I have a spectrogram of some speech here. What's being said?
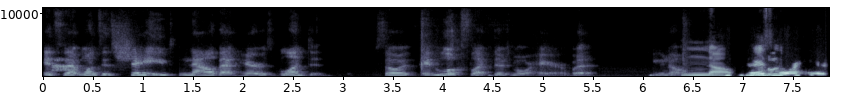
It's that once it's shaved, now that hair is blunted, so it, it looks like there's more hair, but you know, No, there's more here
